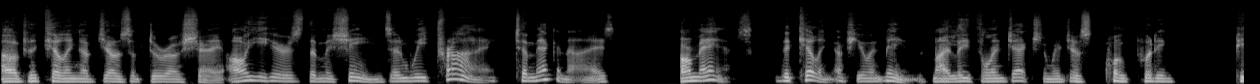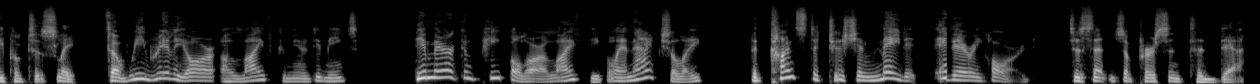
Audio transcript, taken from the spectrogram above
of the killing of Joseph DeRocher. All you hear is the machines, and we try to mechanize or mask the killing of human beings. My lethal injection, we're just, quote, putting people to sleep. So we really are a life community, means the American people are a life people. And actually, the Constitution made it very hard to sentence a person to death.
